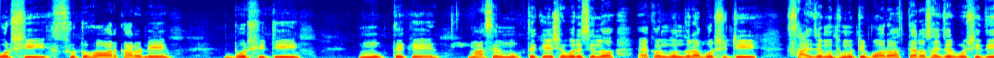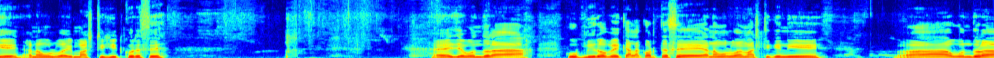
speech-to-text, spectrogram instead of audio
বড়শি ছোটো হওয়ার কারণে বড়শিটি মুখ থেকে, মাছের মুখ থেকে এসে পড়েছিল। এখন বন্ধুরা, বড়শিটি সাইজে মোটামুটি বড়, তেরো সাইজের বড়শি দিয়ে এনামুল ভাই মাছটি হিট করেছে। এই যে বন্ধুরা, খুব নীরবে খেলা করতেছে এনামুল ভাই মাছটিকে নিয়ে। বন্ধুরা,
